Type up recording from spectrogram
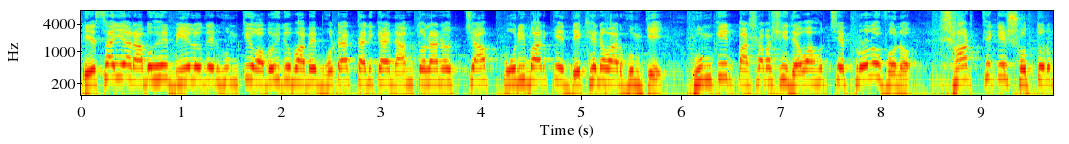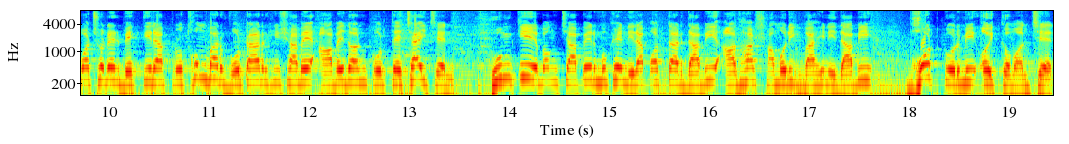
এসআইআর আবহে বিএলওদের হুমকি, অবৈধভাবে ভোটার তালিকায় নাম তোলানোর চাপ পরিবারকে দেখে নেওয়ার হুমকি। হুমকির পাশাপাশি দেওয়া হচ্ছে প্রলোভনও। ষাট থেকে সত্তর বছরের ব্যক্তিরা প্রথমবার ভোটার হিসাবে আবেদন করতে চাইছেন। হুমকি এবং চাপের মুখে নিরাপত্তার দাবি আধা সামরিক বাহিনী দাবি ভোট কর্মী ঐক্যমঞ্চের।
